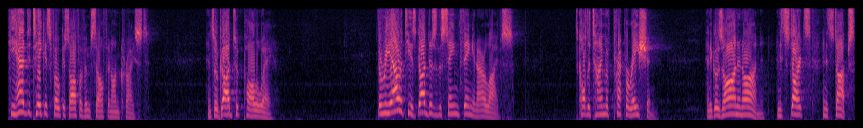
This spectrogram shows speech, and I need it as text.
he had to take his focus off of himself and on Christ. And so God took Paul away. The reality is, God does the same thing in our lives. It's called a time of preparation. And it goes on and on. And it starts and it stops.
